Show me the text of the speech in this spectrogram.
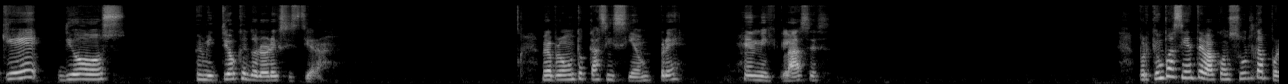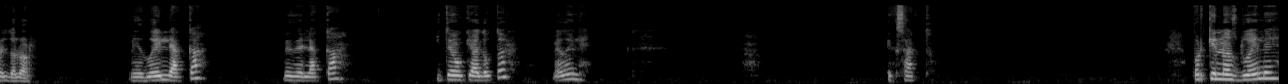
qué Dios permitió que el dolor existiera? Me lo pregunto casi siempre en mis clases. ¿Por qué un paciente va a consulta por el dolor? Me duele acá, me duele acá. Y tengo que ir al doctor, me duele. Exacto. Porque nos duele,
